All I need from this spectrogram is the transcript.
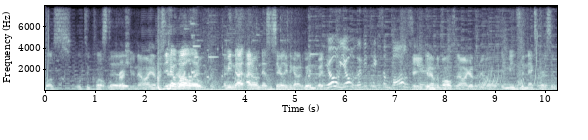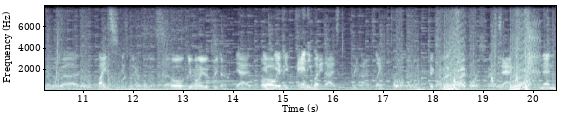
close, a little too Oh, close we'll to. crush you. Now I understand. Yeah, well, uh. I mean, I, I don't necessarily think I would win, but Yo, yo, let me take some balls Okay, you can have the balls now. I got three balls. it means the next person who uh, fights is win or lose. So Oh, you only do it three times. yeah, if, Oh, if, keep- if anybody dies three times, like total, You Take some of that side force. right? exactly, and then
